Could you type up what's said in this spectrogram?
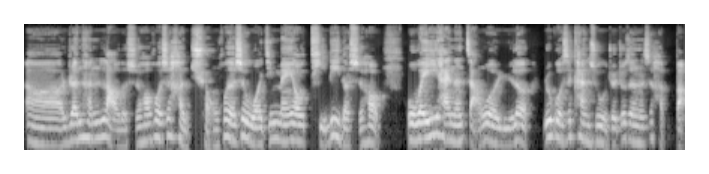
呃人很老的时候，或者是很穷，或者是我已经没有体力的时候，我唯一还能掌握的娱乐，如果是看书，我觉得就真的是很棒。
